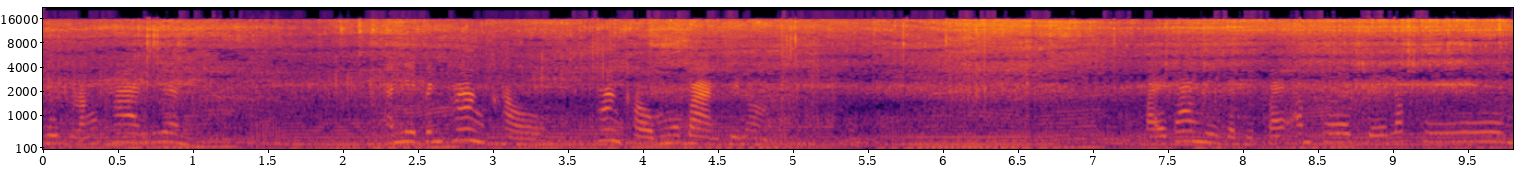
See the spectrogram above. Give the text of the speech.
ลูกหลังคาเลื่อน อันนี้เป็นทางเขาทางเขาหมู่บ้านพี่น้อง ไปทางนี้ก็สิไปอำเภอเสรภูมิ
